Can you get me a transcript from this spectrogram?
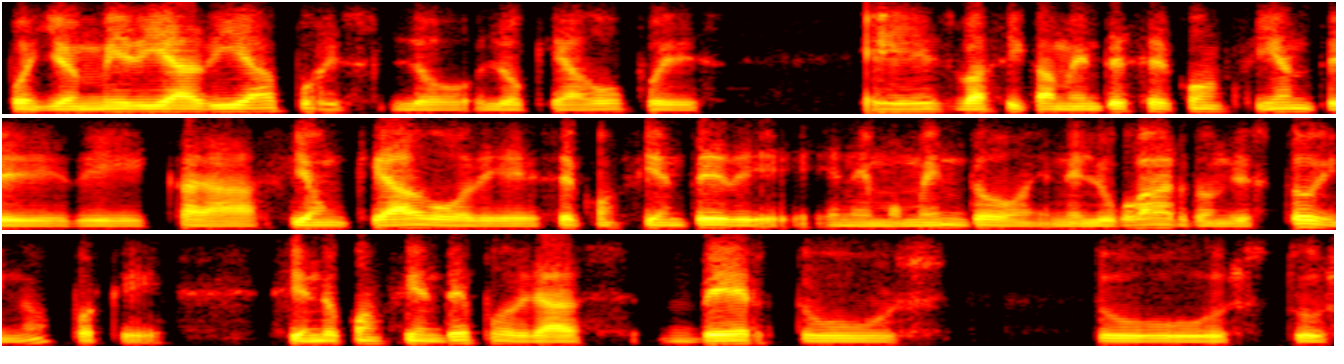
pues yo en mi día a día, pues lo, lo que hago, pues es básicamente ser consciente de, de, cada acción que hago, de ser consciente de en el momento, en el lugar donde estoy, ¿no? Porque siendo consciente podrás ver tus tus, tus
